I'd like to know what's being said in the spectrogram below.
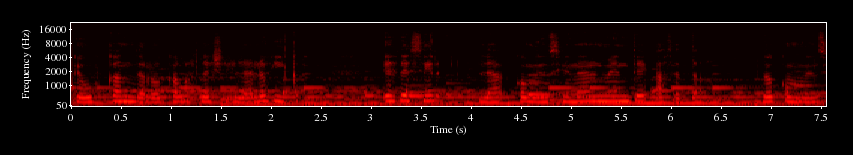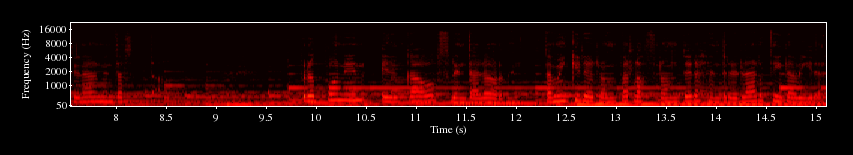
que buscan derrocar las leyes de la lógica, es decir, la convencionalmente aceptado, lo convencionalmente aceptado. Proponen el caos frente al orden. También quieren romper las fronteras entre el arte y la vida.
